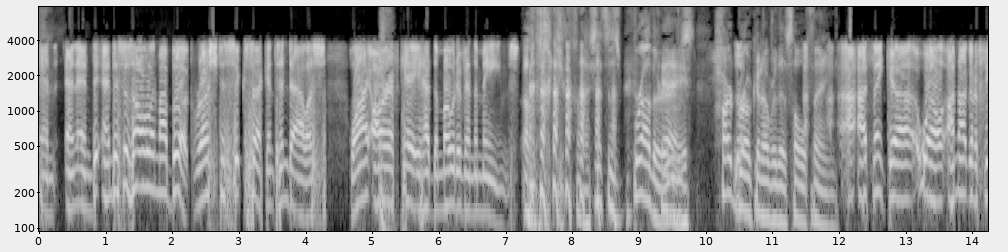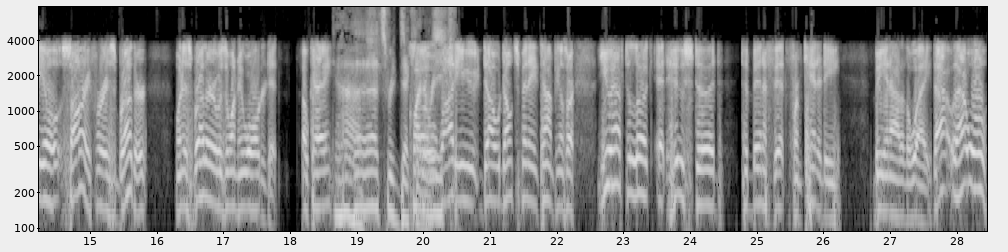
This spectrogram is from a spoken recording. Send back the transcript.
and and and and this is all in my book. Rush to Six Seconds in Dallas why RFK had the motive and the means. Oh my gosh, that's his brother. Okay. He's heartbroken Look, over this whole thing. I, I think. Uh, well, I'm not going to feel sorry for his brother when his brother was the one who ordered it. Okay, Gosh, that's ridiculous. So why do you don't don't spend any time feeling sorry? You have to look at who stood to benefit from Kennedy being out of the way. That that will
